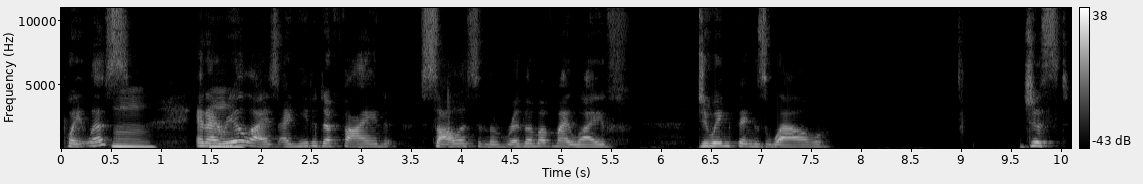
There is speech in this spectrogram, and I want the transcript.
pointless. Mm. And I mm. realized I needed to find solace in the rhythm of my life, doing things well, just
